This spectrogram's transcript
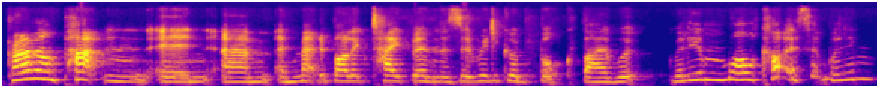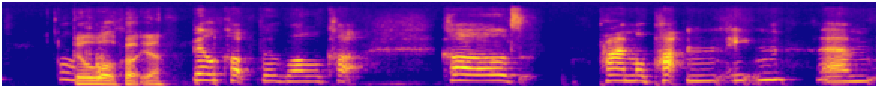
primal pattern in um, and metabolic typing. There's a really good book by Wi- William Wolcott. Is it William? Bill Wolcott, yeah, Bill Cop, Bill Wolcott, called Primal Pattern Eating. Um,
